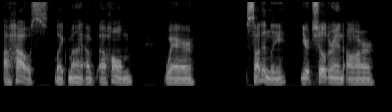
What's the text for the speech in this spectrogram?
a house like my a, a home where suddenly your children are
